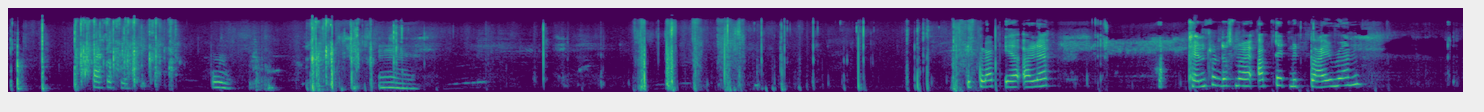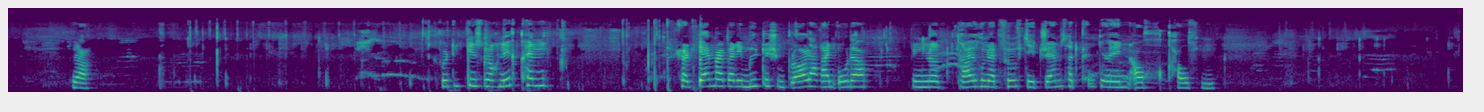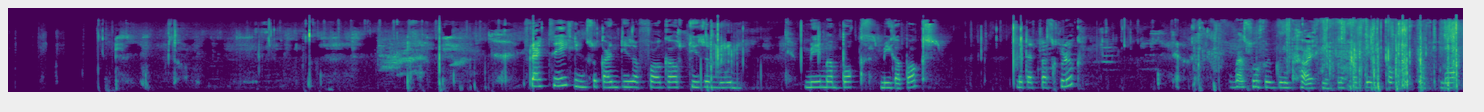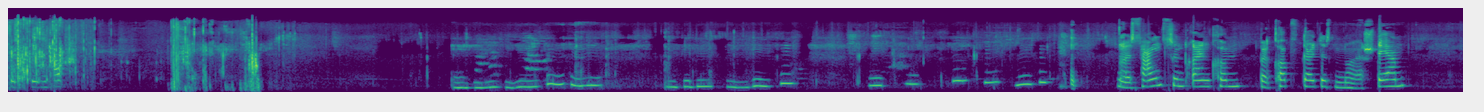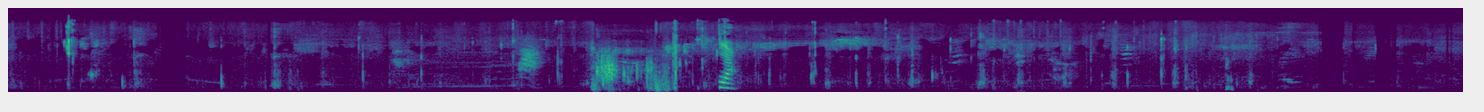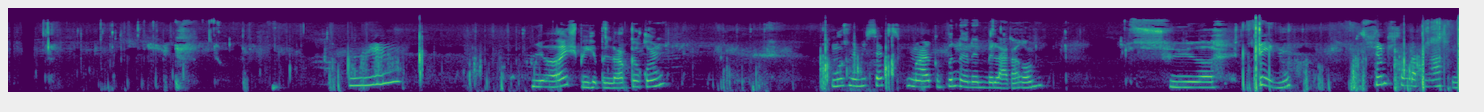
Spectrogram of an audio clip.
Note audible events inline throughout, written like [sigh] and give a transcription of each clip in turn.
Das ist wichtig. Mm. Mm. Glaube, ihr alle kennt schon das neue Update mit Byron. Ja. Für die, die es noch nicht kennen, schaut gerne mal bei den mythischen Brawler rein oder wenn ihr 350 Gems hat, könnt ihr ihn auch kaufen. Vielleicht sehe ich ihn sogar in dieser Folge aus dieser Meme. Meme-Box, Mega-Box. Mit etwas Glück. Was so viel Glück habe ich nicht noch, nachdem ich Box noch Mord gesehen habe. Neue Sounds sind reinkommen. Bei Kopfgeld ist ein neuer Stern. Ja. Ja, ich spiele hier Belagerung. Ich muss nämlich sechsmal gewinnen in Belagerung. Für Ding. 500 Marken.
